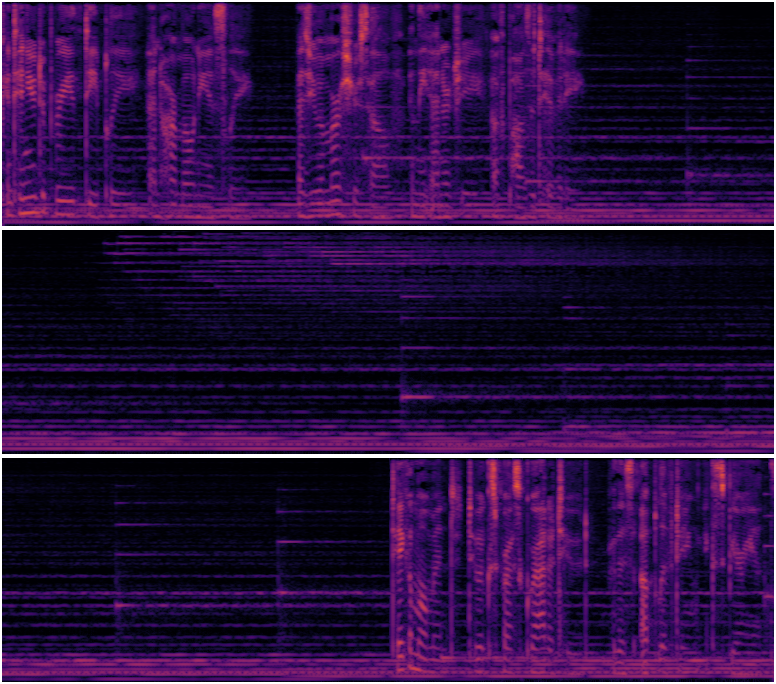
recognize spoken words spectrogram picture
Continue to breathe deeply and harmoniously as you immerse yourself in the energy of positivity. Take a moment to express gratitude for this uplifting experience.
